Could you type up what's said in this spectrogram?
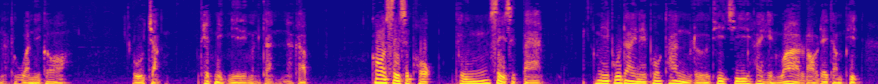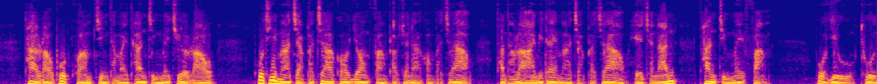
นะทุกวันนี้ก็รู้จักเทคนิคนี้เหมือนกันนะครับ ข้อ 46 ถึง 48 มีผู้ใดในพวกท่านหรือที่ชี้ให้เห็นว่าเราได้ทำผิด ถ้าเราพูดความจริงทำไมท่านจึงไม่เชื่อเรา ผู้ที่มาจากพระเจ้าก็ย่อมฟังพระวจนะของพระเจ้า ท่านทั้งหลายไม่ได้มาจากพระเจ้า เหตุฉะนั้นท่านจึงไม่ฟัง พวกยิวทูล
